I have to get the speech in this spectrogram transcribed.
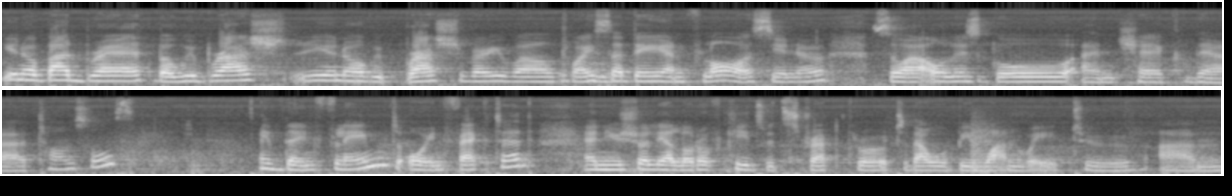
you know, bad breath, but we brush, you know, we brush very well twice a day and floss, you know. So I always go and check their tonsils if they're inflamed or infected and usually a lot of kids with strep throat that would be one way to um,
